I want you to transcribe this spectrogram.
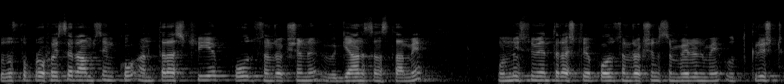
तो दोस्तों, प्रोफेसर राम सिंह को अंतर्राष्ट्रीय पौध संरक्षण विज्ञान संस्था में उन्नीसवें अंतर्राष्ट्रीय पौध संरक्षण सम्मेलन में उत्कृष्ट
